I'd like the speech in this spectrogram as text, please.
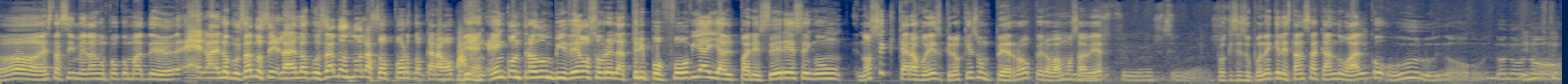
Oh, estas sí me dan un poco más de... Eh, la de los gusanos sí, la de los gusanos no la soporto, carajo. Bien, he encontrado un video sobre la tripofobia y al parecer es en un... No sé qué carajo es, creo que es un perro, pero vamos a ver. Porque se supone que le están sacando algo. Uh, no, no, no, no.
